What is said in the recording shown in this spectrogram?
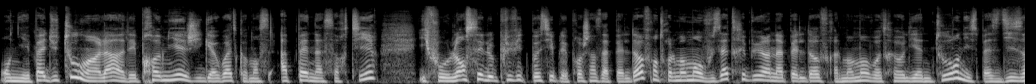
On n'y est pas du tout. Hein. Là, les premiers gigawatts commencent à peine à sortir. Il faut lancer le plus vite possible les prochains appels d'offres. Entre le moment où vous attribuez un appel d'offres et le moment où votre éolienne tourne, il se passe 10 ans.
